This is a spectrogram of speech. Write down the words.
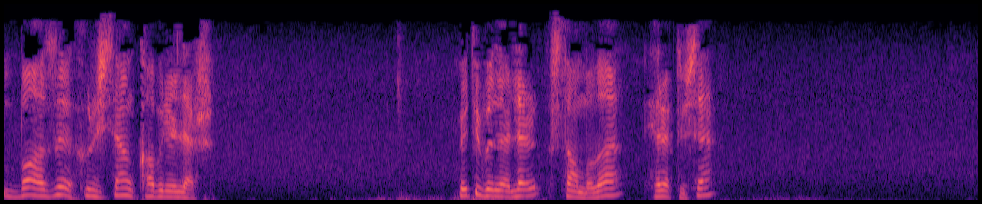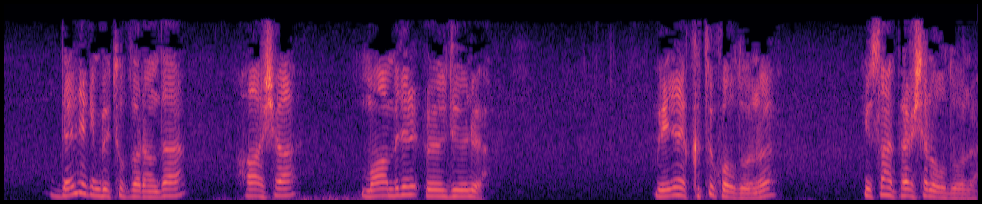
bazı Hristiyan kabileler Betül gönderler İstanbul'a Heraklüs'e derler ki mektuplarında haşa Muhammed'in öldüğünü Medine kıtlık olduğunu insan perişan olduğunu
